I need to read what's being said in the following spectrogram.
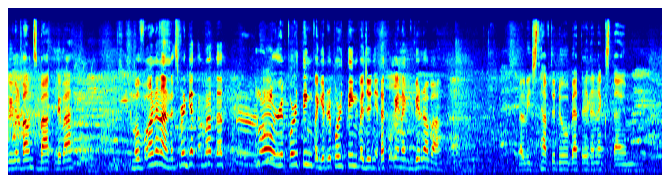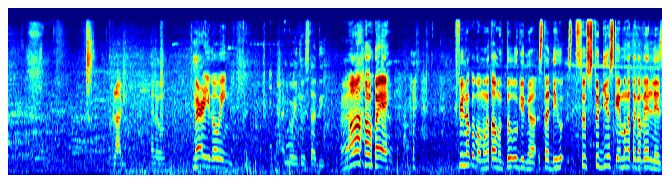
We will bounce back, di ba? Move on na lang. Let's forget about that. Oh, reporting. Pag reporting, pa dyan niya. Dako kayo nagbira ba? Well, we just have to do better the next time. Vlog. Hello, Where are you going? I'm going to study. Oh, we. Feel na ko ba mga tao magtuog yun nga study stu- studios kay mga taga Vélez.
